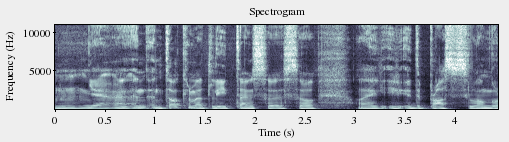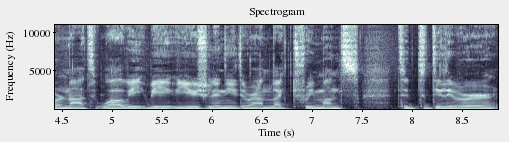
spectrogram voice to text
Mm, yeah, and, and talking about lead times, so, so like if the process is long or not, well, we, we usually need around like three months to, to deliver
